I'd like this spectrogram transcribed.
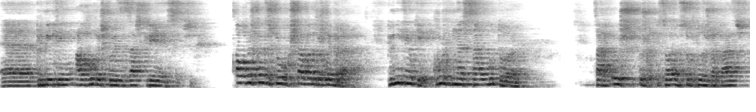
uh, permitem algumas coisas às crianças. Algumas coisas que eu gostava de vos lembrar. Permitem o quê? Coordenação motora. Sabe, os, os, sobretudo os rapazes,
